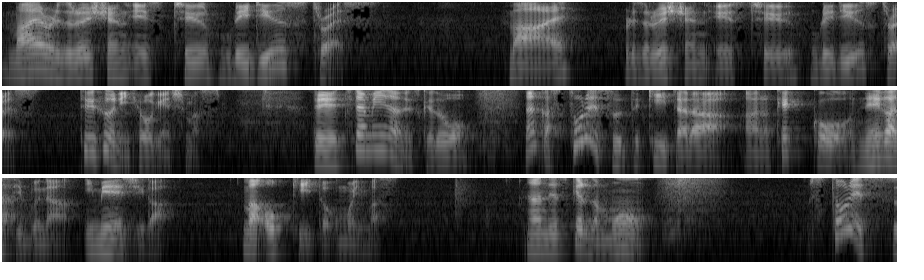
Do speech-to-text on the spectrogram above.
ー、My resolution is to reduce stress. My resolution is to reduce stress. というふうに表現します。で、ちなみになんですけど、なんかストレスって聞いたら、あの結構ネガティブなイメージが、まあ大きいと思います。なんですけれども、ストレス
